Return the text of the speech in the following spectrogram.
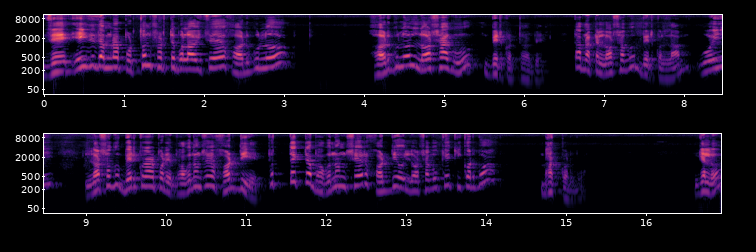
যে এই যে আমরা প্রথম শর্তে বলা হয়েছে হরগুলো, হরগুলোর লসাগু বের করতে হবে। তো আমরা একটা লসাগু বের করলাম। ওই লসাগু বের করার পরে ভগ্নাংশের হর দিয়ে, প্রত্যেকটা ভগ্নাংশের হর দিয়ে ওই লসাগুকে কি করব? ভাগ করব। গেল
